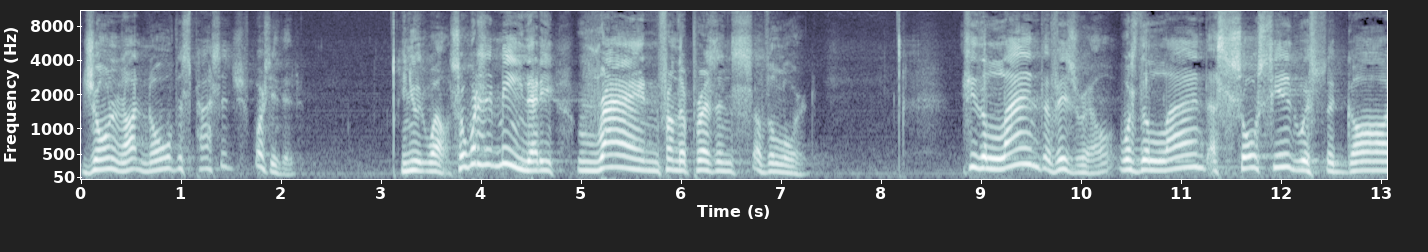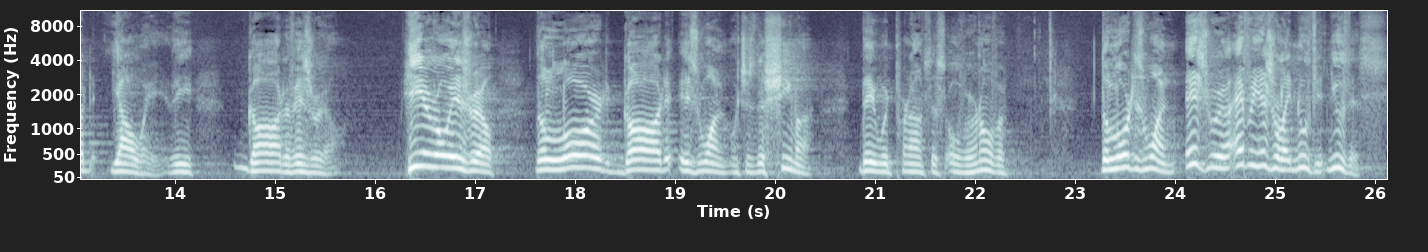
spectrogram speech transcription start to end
Jonah not know this passage? Of course he did. He knew it well. So, what does it mean that he ran from the presence of the Lord? See, the land of Israel was the land associated with the God Yahweh, the God of Israel. Hear, O Israel, the Lord God is one, which is the Shema. They would pronounce this over and over. The Lord is one. Israel, every Israelite knew, knew this.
